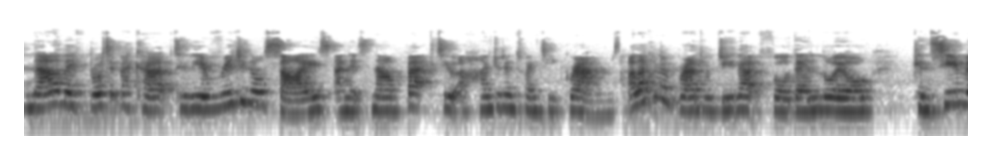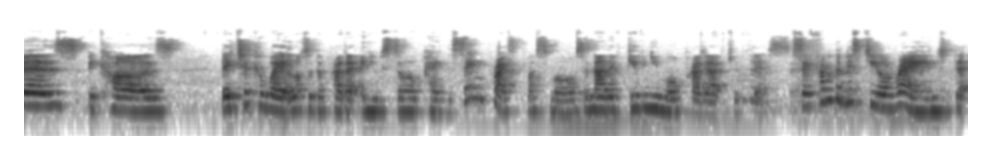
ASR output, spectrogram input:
Now they've brought it back up to the original size and it's now back to 120 grams. I like when a brand will do that for their loyal consumers because they took away a lot of the product and you were still paying the same price plus more. So now they've given you more product with this. So from the Miss Dior range, the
